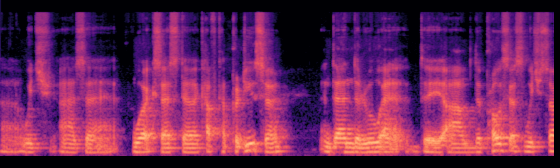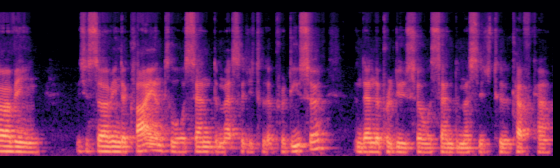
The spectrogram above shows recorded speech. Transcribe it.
uh, which as uh, works as the Kafka producer, and then the rule uh, the um, the process which serving which is serving the client will send the message to the producer, and then the producer will send the message to Kafka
